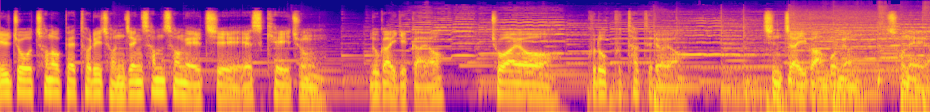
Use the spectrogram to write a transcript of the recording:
1조 5천억 배터리 전쟁 삼성, LG, SK 중 누가 이길까요? 좋아요, 구독 부탁드려요. 진짜 이거 안 보면 손해예요.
